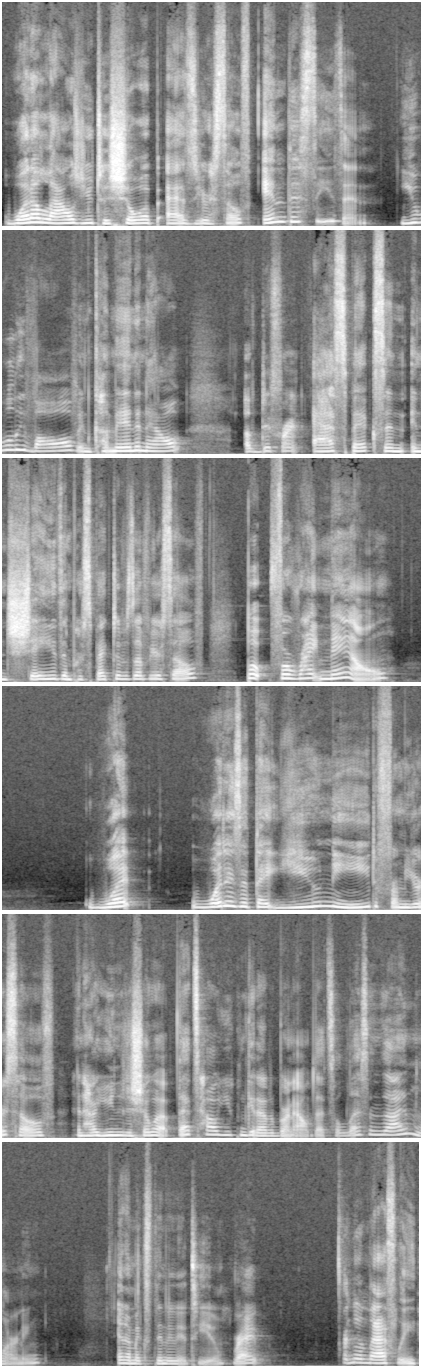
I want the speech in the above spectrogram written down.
what allows you to show up as yourself in this season. You will evolve and come in and out of different aspects and, and shades and perspectives of yourself. But for right now, what what is it that you need from yourself and how you need to show up? That's how you can get out of burnout. That's a lesson that I'm learning and I'm extending it to you, right? And then lastly,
